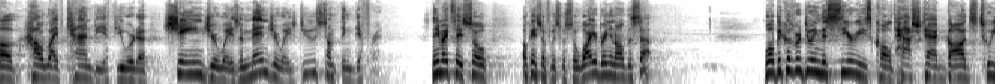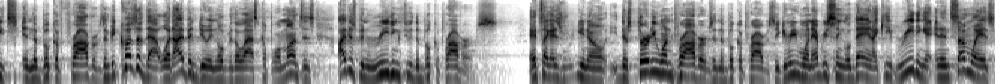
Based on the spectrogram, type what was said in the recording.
of how life can be if you were to change your ways, amend your ways, do something different. Then you might say, So, okay, so Fusco, so why are you bringing all this up? Well, because we're doing this series called hashtag God's tweets in the book of Proverbs. And because of that, what I've been doing over the last couple of months is I've just been reading through the book of Proverbs. It's like I just, you know, there's 31 Proverbs in the book of Proverbs. So you can read one every single day, and I keep reading it. And in some ways,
